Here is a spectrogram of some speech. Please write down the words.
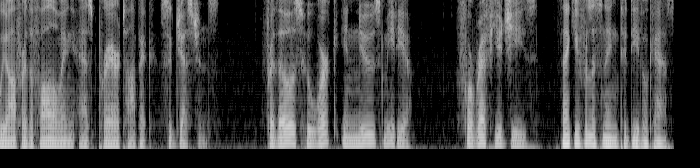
we offer the following as prayer topic suggestions. For those who work in news media, for refugees. Thank you for listening to DevoCast.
